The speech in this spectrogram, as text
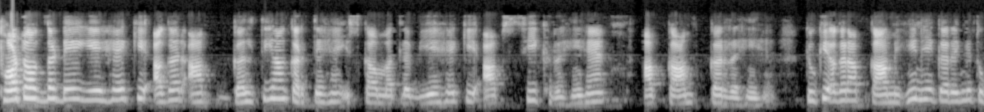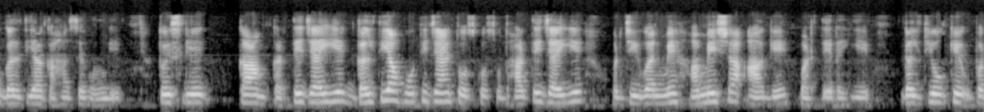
थॉट ऑफ़ द डे ये है कि अगर आप गलतियाँ करते हैं, इसका मतलब ये है कि आप सीख रहे हैं। आप काम कर रहे हैं। क्योंकि अगर आप काम ही नहीं करेंगे तो गलतियाँ कहाँ से होंगी? तो इसलिए काम करते जाइए, गलतियाँ होती जाएँ तो उसको सुधारते जाइए और जीवन में हमेशा आगे बढ़ते रहिए। गलतियों के ऊपर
